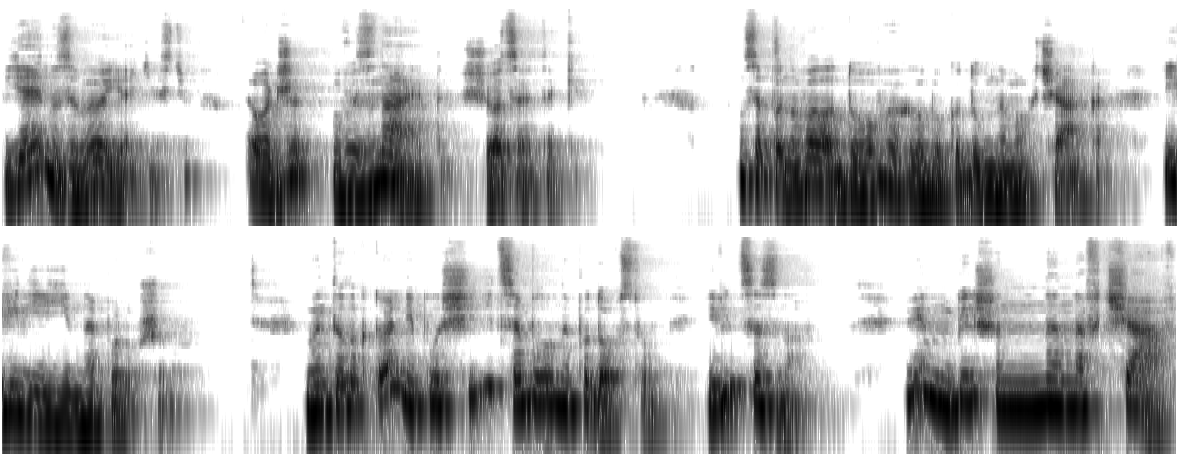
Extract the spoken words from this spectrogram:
я і називаю якістю. Отже, ви знаєте, що це таке. Запанувала довга глибокодумна мовчанка, і він її не порушував. В інтелектуальній площині це було неподобством, і він це знав. Він більше не навчав,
